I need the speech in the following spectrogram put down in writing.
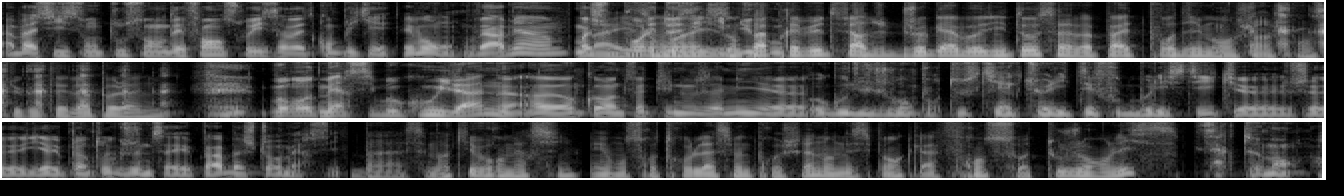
Ah bah s'ils sont tous en défense, oui, ça va être compliqué. Mais bon, on verra bien. hein. Moi, je Bah, suis pour ils les deux ils équipes ont du pas coup. prévu de faire du Joga Bonito, ça va pas être pour dimanche, hein, je pense, du côté de la Pologne. Bon, merci beaucoup Ilan. Euh, encore une fois, tu nous as mis euh, au goût du jour pour tout ce qui est actualité footballistique. Euh, Il y avait plein de trucs que je ne savais pas. Bah, je te remercie. Bah, c'est moi qui vous remercie. Et on se retrouve la semaine prochaine en espérant que la France soit toujours en lice. Exactement. Au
